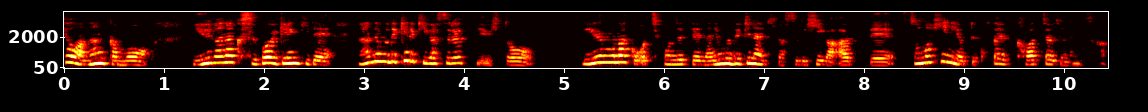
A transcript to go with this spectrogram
今日はなんかもう理由がなくすごい元気で何でもできる気がするっていう人理由もなく落ち込んでて何もできない気がする日があってその日によって答えが変わっちゃうじゃないですか。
